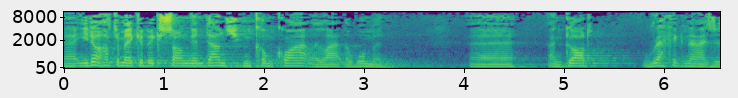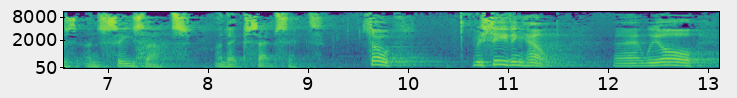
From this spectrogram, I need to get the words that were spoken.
Uh, you don't have to make a big song and dance. You can come quietly like the woman. Uh, and God recognizes and sees that and accepts it. So, receiving help. Uh, we all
